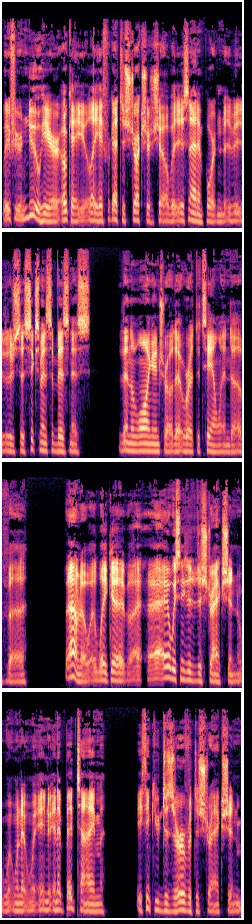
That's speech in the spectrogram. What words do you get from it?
But if you're new here, okay, like I forgot to structure show, but it's not important. There's uh, six minutes of business, then the long intro that we're at the tail end of. Uh, but I don't know, like uh, I, I, always needed a distraction when, it, when and at bedtime I think you deserve a distraction,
